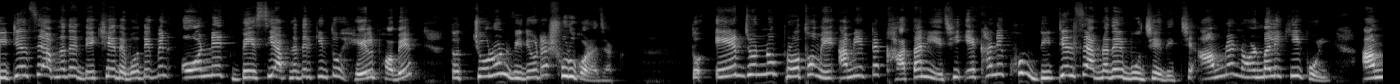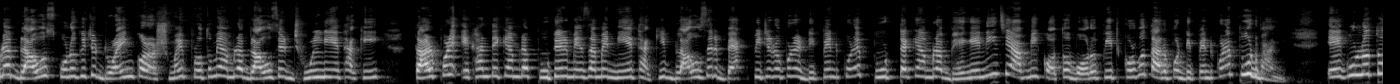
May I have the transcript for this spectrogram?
ডিটেলসে আপনাদের দেখিয়ে দেবো। দেখবেন অনেক বেশি আপনাদের কিন্তু হেল্প হবে। তো চলুন ভিডিওটা শুরু করা যাক। তো এর জন্য প্রথমে আমি একটা খাতা নিয়েছি, এখানে খুব ডিটেলসে আপনাদের বুঝিয়ে দিচ্ছি, আমরা নর্মালি কি করি? আমরা ব্লাউজ কোনো কিছু ড্রয়িং করার সময় প্রথমে আমরা ব্লাউজের ঝুল নিয়ে থাকি, তারপরে এখান থেকে আমরা পুটের মেজারমেন্ট নিয়ে থাকি ব্লাউজের ব্যাক পিটের ওপরে ডিপেন্ড করে পুটটাকে আমরা ভেঙে নিই যে আমি কত বড় পিট করব, তার উপর ডিপেন্ড করে পুট ভাঙি। এগুলো তো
